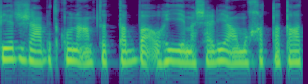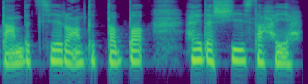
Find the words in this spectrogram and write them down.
بيرجع بتكون عم تطبق وهي مشاريع ومخططات. تطبيقات عم بتصير وعم تتطبق هيدا الشيء صحيح.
